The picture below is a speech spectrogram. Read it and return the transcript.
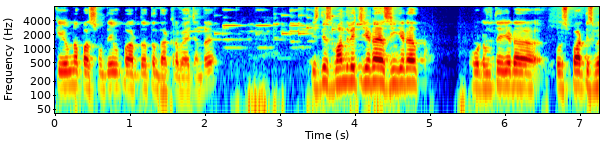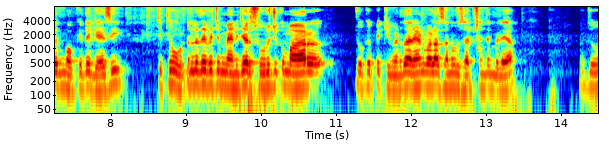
ਕੇ ਉਹਨਾਂ ਪਾਸੋਂ ਦੇ ਵਪਾਰ ਦਾ ਧੰਦਾ ਕਰਵਾਇਆ ਜਾਂਦਾ ਹੈ। ਇਸ ਦੇ ਸੰਬੰਧ ਵਿੱਚ ਜਿਹੜਾ ਅਸੀਂ ਜਿਹੜਾ ਹੋਟਲ ਤੇ ਜਿਹੜਾ ਪੁਲਿਸ ਪਾਰਟੀ ਸਮੇਤ ਮੌਕੇ ਤੇ ਗਏ ਸੀ, ਜਿੱਥੇ ਹੋਟਲ ਦੇ ਵਿੱਚ ਮੈਨੇਜਰ ਸੂਰਜ ਕੁਮਾਰ ਜੋ ਕਿ ਭਿੱਖੀਵਿੰਡ ਦਾ ਰਹਿਣ ਵਾਲਾ ਸਾਨੂੰ ਰਿਸੈਪਸ਼ਨ ਤੇ ਮਿਲਿਆ। ਜੋ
